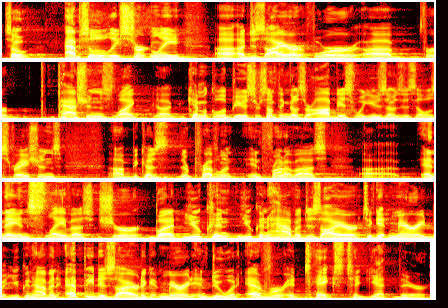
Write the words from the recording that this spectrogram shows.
So, absolutely, certainly, uh, a desire for, uh, for passions like uh, chemical abuse or something, those are obvious. We'll use those as illustrations uh, because they're prevalent in front of us. uh, and they enslave us, sure, but you can, you can have a desire to get married, but you can have an epi desire to get married and do whatever it takes to get there.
